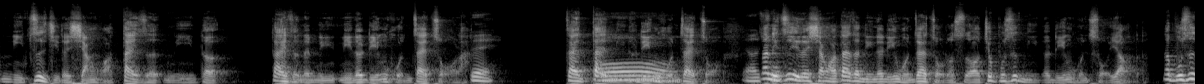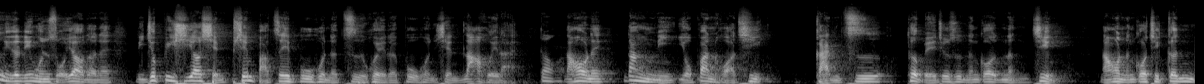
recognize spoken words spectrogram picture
你自己的想法带着你的，带着的你你的灵魂在走了，对，在带你的灵魂在走，那你自己的想法带着你的灵魂在走的时候，就不是你的灵魂所要的，那不是你的灵魂所要的呢，你就必须要先先把这一部分的智慧的部分先拉回来，懂，然后呢，让你有办法去感知，特别就是能够冷静。然后能够去跟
